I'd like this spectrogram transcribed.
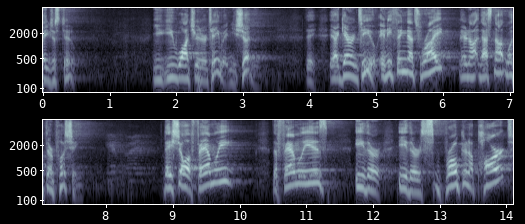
They just do. You, you watch your entertainment, and you shouldn't. They, I guarantee you, anything that's right, they're not, that's not what they're pushing. They show a family, the family is either, either broken apart,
